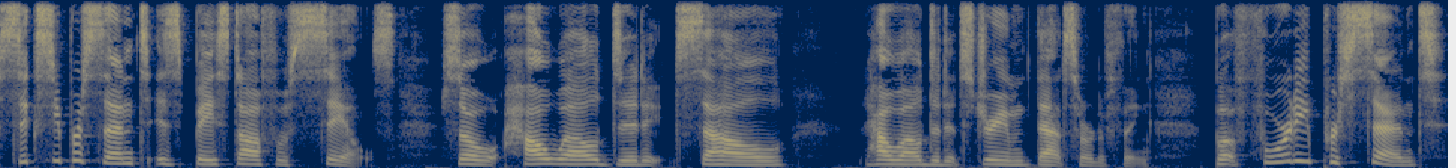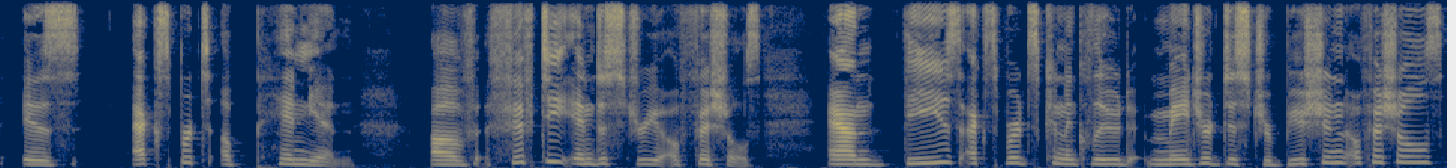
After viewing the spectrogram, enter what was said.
60% is based off of sales. So, how well did it sell? How well did it stream? That sort of thing. But 40% is expert opinion of 50 industry officials. And these experts can include major distribution officials,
